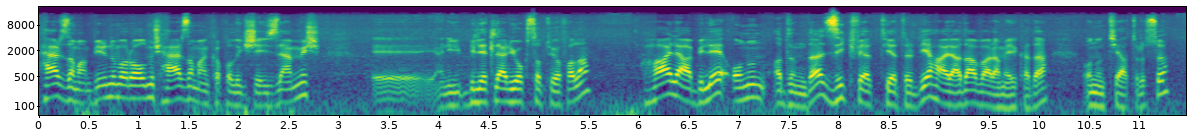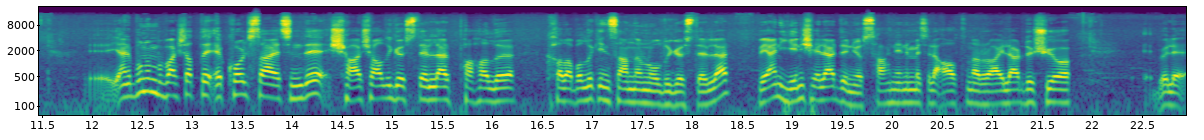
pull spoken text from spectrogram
her zaman bir numara olmuş, her zaman kapalı kişi izlenmiş. Ee, yani biletler yok satıyor falan. Hala bile onun adında Ziegfeld Theater diye hala daha var Amerika'da onun tiyatrosu. Ee, Yani bunun bu başlattığı ekol sayesinde şaşalı gösteriler, pahalı, kalabalık insanların olduğu gösteriler ve yani yeni şeyler deniyor. Sahnenin mesela altına raylar döşüyor. Ee, Böyle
